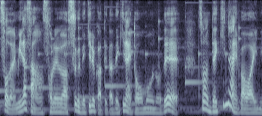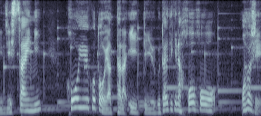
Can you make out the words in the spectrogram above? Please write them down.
そうだね、皆さんそれはすぐできるかって言ったらできないと思うので、そのできない場合に実際にこういうことをやったらいいっていう具体的な方法を、もう少し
